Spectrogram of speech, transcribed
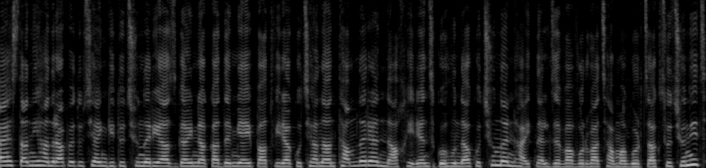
Հայաստանի Հանրապետության Գիտությունների ազգային ակադեմիայի պատվիրակության անդամները նախ իրենց գոհունակություն են հայտնել ձևավորված համագործակցությունից,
